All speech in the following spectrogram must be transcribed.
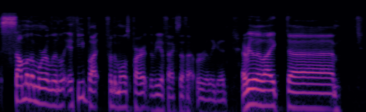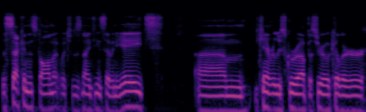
some of them were a little iffy, but for the most part, the VFX I thought were really good. I really liked uh, the second installment, which was 1978. Um, you can't really screw up a serial killer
